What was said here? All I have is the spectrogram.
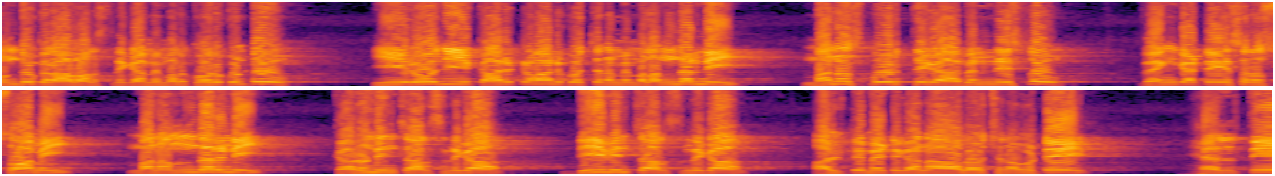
ముందుకు రావాల్సిందిగా మిమ్మల్ని కోరుకుంటూ ఈరోజు ఈ కార్యక్రమానికి వచ్చిన మిమ్మల్ని అందరినీ మనస్ఫూర్తిగా అభినందిస్తూ వెంకటేశ్వర స్వామి మనందరినీ కరుణించాల్సిందిగా దీవించాల్సిందిగా అల్టిమేట్గా నా ఆలోచన ఒకటి హెల్తీ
